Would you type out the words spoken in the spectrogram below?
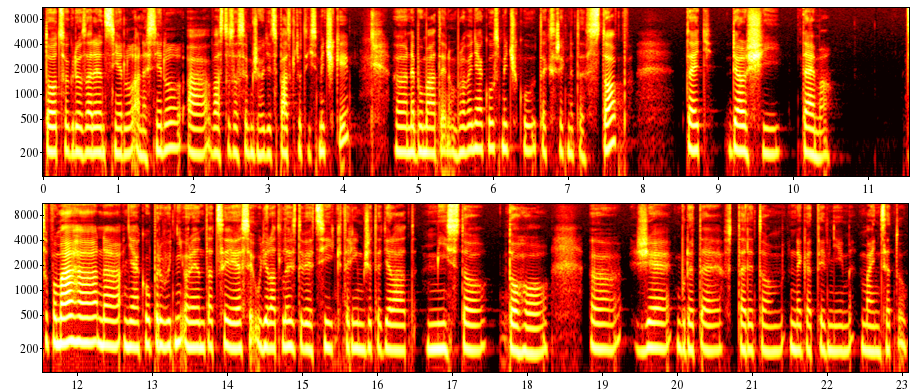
to, co kdo za den snědl a nesnědl a vás to zase může hodit zpátky do té smyčky. Uh, nebo máte jenom v hlavě nějakou smyčku, tak si řeknete stop, teď další téma. Co pomáhá na nějakou prvotní orientaci je si udělat list věcí, které můžete dělat místo toho, eh, že budete v tady tom negativním mindsetu.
